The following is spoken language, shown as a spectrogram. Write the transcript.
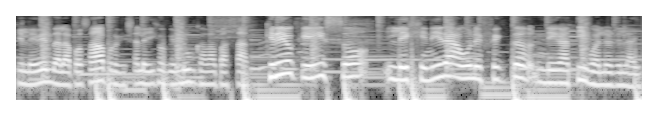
que le venda la posada porque ya le dijo que nunca va a pasar. Creo que eso le genera un efecto negativo a Lorelai.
